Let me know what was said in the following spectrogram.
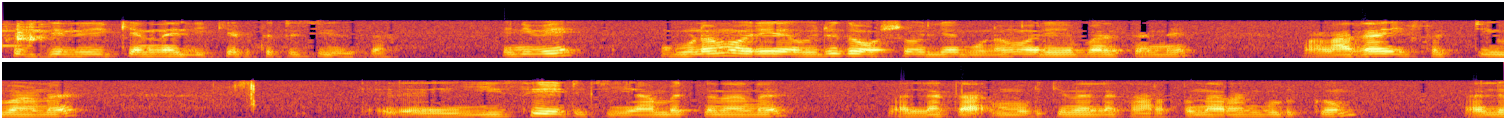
ഫ്രിഡ്ജിലിരിക്കുന്ന നെല്ലിക്ക എടുത്തിട്ട് ചെയ്തതാണ് എനിവേ ഗുണം ഒരേ ഒരു ദോഷമില്ല ഗുണം ഒരേപോലെ തന്നെ വളരെ ഇഫക്റ്റീവാണ് ഈസി ആയിട്ട് ചെയ്യാൻ പറ്റുന്നതാണ്. നല്ല മുടിക്ക് നല്ല കറുപ്പ് നിറം കൊടുക്കും. നല്ല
